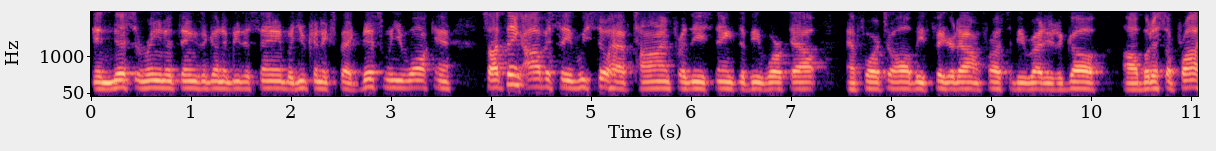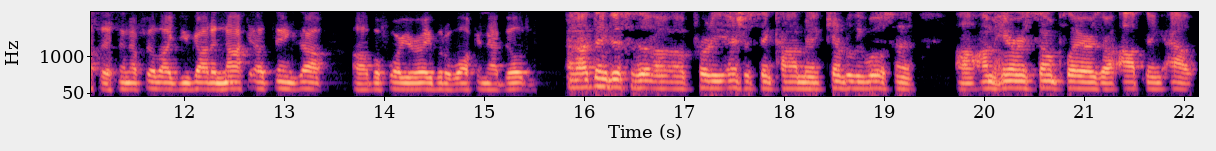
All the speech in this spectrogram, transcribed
In this arena things are going to be the same but you can expect this when you walk in. So i think obviously we still have time for these things to be worked out and for it to all be figured out and for us to be ready to go. Uh, but it's a process and i feel like you got to knock out things out uh, before you're able to walk in that building. And i think this is a, a pretty interesting comment kimberly wilson. Uh, i'm hearing some players are opting out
